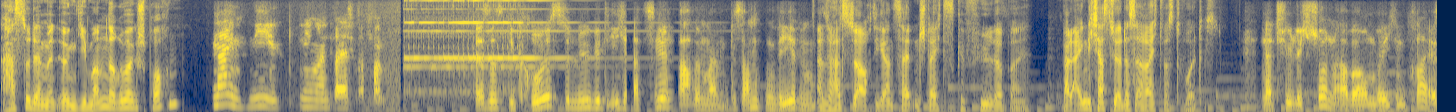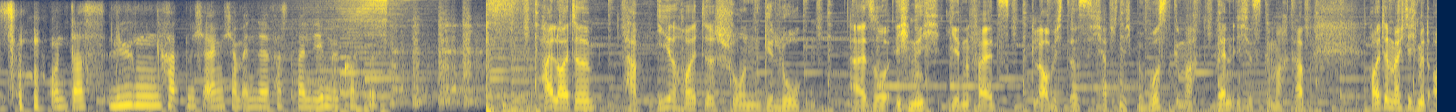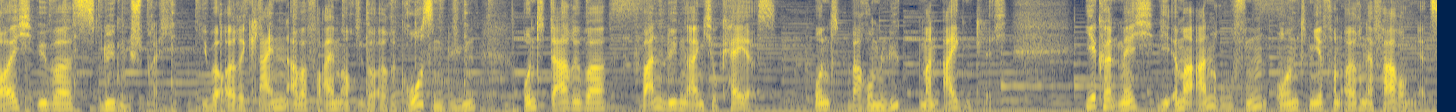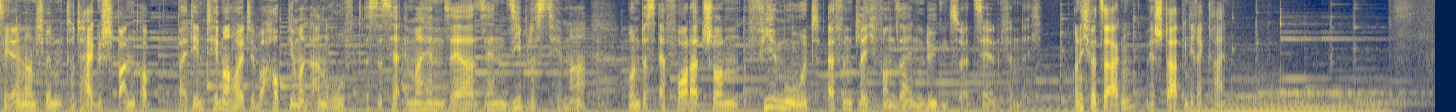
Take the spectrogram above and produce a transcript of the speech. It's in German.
Hast du denn mit irgendjemandem darüber gesprochen? Nein, nie. Niemand weiß davon. Es ist die größte Lüge, die ich erzählt habe in meinem gesamten Leben. Also hattest du auch die ganze Zeit ein schlechtes Gefühl dabei? Weil eigentlich hast du ja das erreicht, was du wolltest. Natürlich schon, aber um welchen Preis? Und das Lügen hat mich eigentlich am Ende fast mein Leben gekostet. Hi Leute, habt ihr heute schon gelogen? Also ich nicht, jedenfalls glaube ich das. Ich habe es nicht bewusst gemacht, wenn ich es gemacht habe. Heute möchte ich mit euch übers Lügen sprechen. Über eure kleinen, aber vor allem auch über eure großen Lügen und darüber, wann Lügen eigentlich okay ist. Und warum lügt man eigentlich? Ihr könnt mich wie immer anrufen und mir von euren Erfahrungen erzählen. Und ich bin total gespannt, ob bei dem Thema heute überhaupt jemand anruft. Es ist ja immerhin ein sehr sensibles Thema und es erfordert schon viel Mut, öffentlich von seinen Lügen zu erzählen, finde ich. Und ich würde sagen, wir starten direkt rein.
